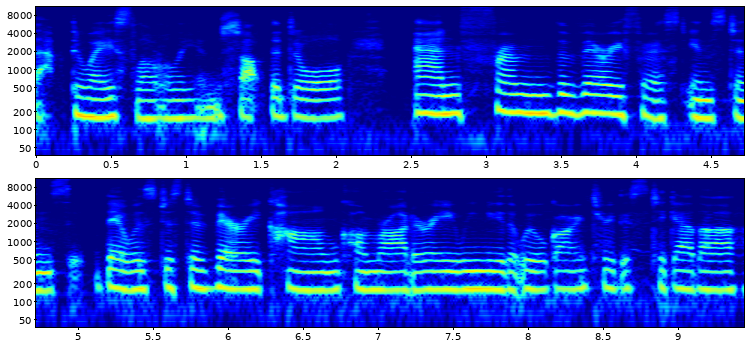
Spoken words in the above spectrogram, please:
backed away slowly and shut the door. And from the very first instance, there was just a very calm camaraderie. We knew that we were going through this together,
